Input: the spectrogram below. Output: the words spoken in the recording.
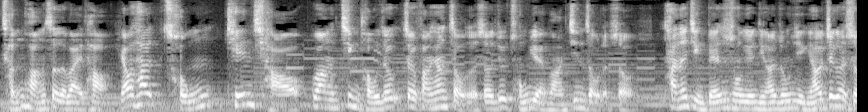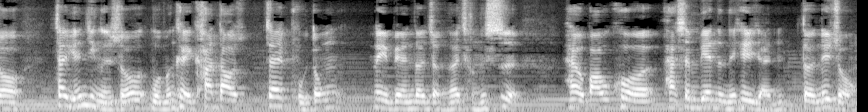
橙黄色的外套，然后他从天桥往镜头这这方向走的时候，就从远往近走的时候，他的景别是从远景到中景，然后这个时候在远景的时候，我们可以看到在浦东。那边的整个城市，还有包括他身边的那些人的那种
